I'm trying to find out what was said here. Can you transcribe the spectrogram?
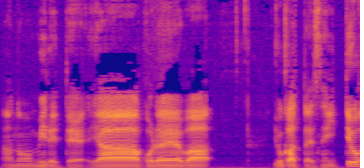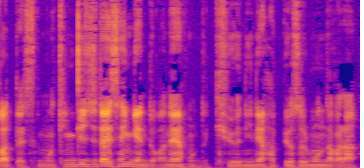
あの、見れて、いやー、これは、良かったですね。行って良かったです。もう緊急事態宣言とかね、ほんと急にね、発表するもんだから、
